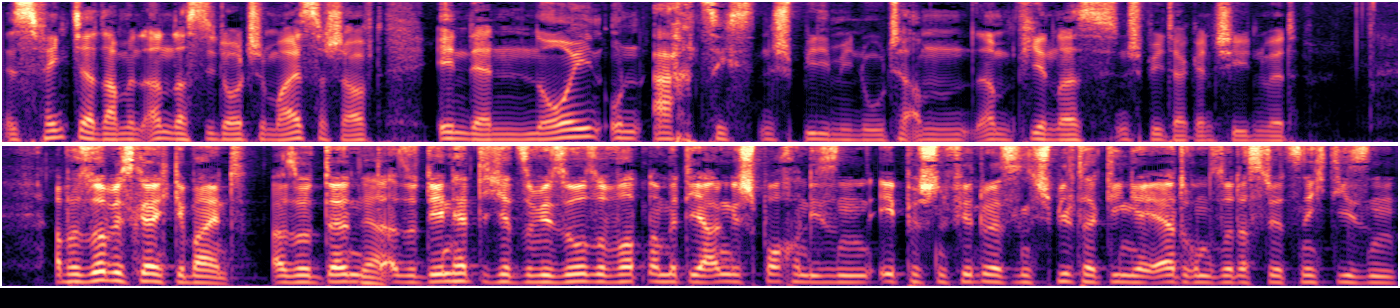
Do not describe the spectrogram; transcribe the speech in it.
Es fängt ja damit an, dass die deutsche Meisterschaft in der 89. Spielminute am, am 34. Spieltag entschieden wird. Aber so habe ich es gar nicht gemeint. Also den, Ja. also den hätte ich jetzt sowieso sofort noch mit dir angesprochen. Diesen epischen 34. Spieltag ging ja eher darum, so dass du jetzt nicht diesen,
